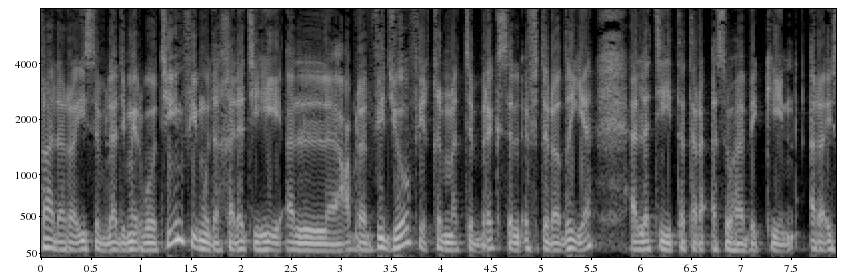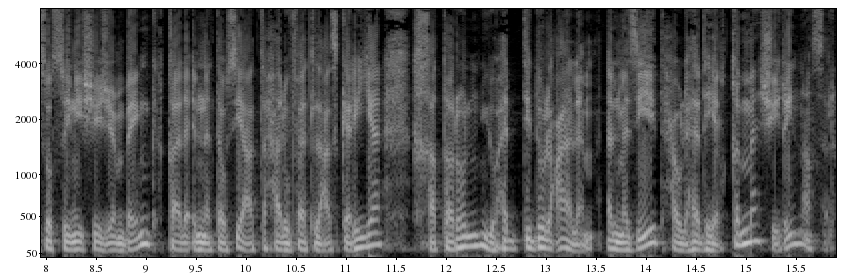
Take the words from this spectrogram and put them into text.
قال الرئيس فلاديمير بوتين في مداخلته عبر الفيديو في قمة بريكس الافتراضية التي تترأسها بكين. الرئيس الصيني شي جين بينغ قال إن توسيع التحالفات العسكرية خطر يهدد العالم. المزيد حول هذه القمة شيرين ناصر.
